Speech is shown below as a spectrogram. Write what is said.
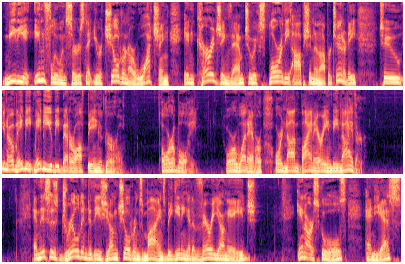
media influencers that your children are watching, encouraging them to explore the option and opportunity to, you know, maybe maybe you'd be better off being a girl or a boy or whatever, or non-binary and be neither. And this is drilled into these young children's minds beginning at a very young age in our schools. And yes,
